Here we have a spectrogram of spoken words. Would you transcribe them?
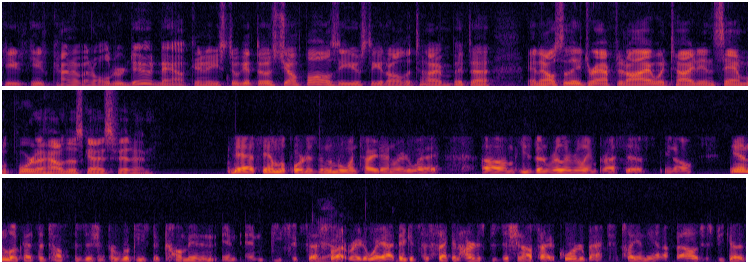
he's, he's kind of an older dude now. Can he still get those jump balls he used to get all the time? But uh, and also they drafted Iowa tight end Sam LaPorta. How do those guys fit in? Yeah, Sam LaPorta is the number one tight end right away. Um, he's been really, really impressive. You know, and look, that's a tough position for rookies to come in and, and, and be successful yeah. at right away. I think it's the second hardest position outside of quarterback to play in the NFL just because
